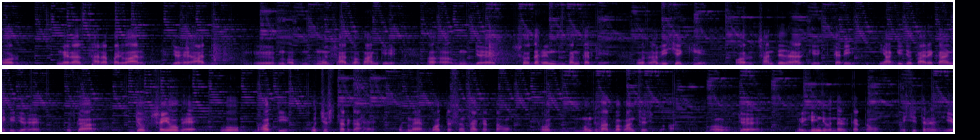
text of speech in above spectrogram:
और मेरा सारा परिवार जो है आज मुझसाद भगवान के जो है सोदर बन करके और अभिषेक किए और शांति धार के करी। यहाँ की जो कार्यकारिणी की जो है, उसका जो सहयोग है, वो बहुत ही उच्च स्तर का है और मैं बहुत प्रशंसा करता हूँ और मुंसाद भगवान से जो है, मैं यही निवेदन करता हूँ, इसी तरह से ये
